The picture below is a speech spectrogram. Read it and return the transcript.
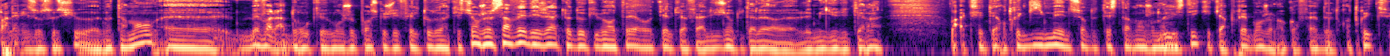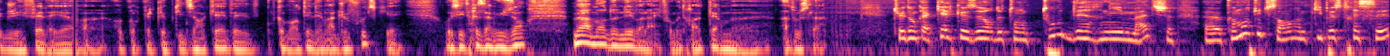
par les réseaux sociaux euh, notamment. Euh, mais voilà, donc bon, je pense que j'ai fait le tour de la question. Je savais déjà que le documentaire auquel tu as fait allusion tout à l'heure, le milieu du terrain, bah, que c'était entre guillemets une sorte de testament journalistique et qu'après, bon, j'allais encore faire deux, trois trucs, ce que j'ai fait d'ailleurs, euh, encore quelques petites enquêtes et commenter des matchs de foot, ce qui est aussi très amusant. Mais à un moment donné, voilà, il faut mettre un terme euh, à tout cela. Tu es donc à quelques heures de ton tout dernier match. Euh, comment tu te sens? Un petit peu stressé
